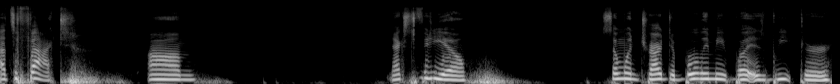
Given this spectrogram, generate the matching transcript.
That's a fact. Um, next video. Someone tried to bully me but is weaker.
